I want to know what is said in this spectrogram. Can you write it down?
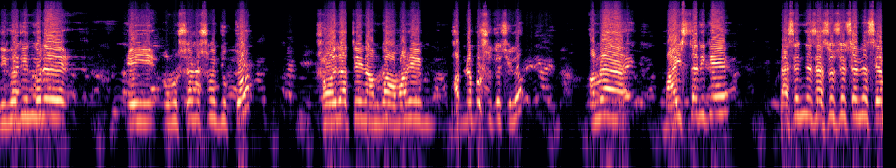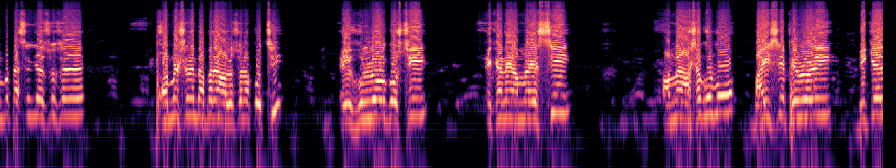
দীর্ঘদিন ধরে এই অনুষ্ঠানের সঙ্গে যুক্ত। সহযাত্রী নামটা আমারই ভাবনা প্রসূত ছিল। আমরা বাইশ তারিখে প্যাসেঞ্জার্স অ্যাসোসিয়েশনের শ্রীরামপুর প্যাসেঞ্জার অ্যাসোসিয়েশনের ফরমেশনের ব্যাপারে আলোচনা করছি। এই হুল্লোড় গোষ্ঠী এখানে আমরা এসছি। আমরা আশা করব বাইশে ফেব্রুয়ারি বিকেল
